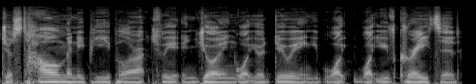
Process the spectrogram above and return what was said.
just how many people are actually enjoying what you're doing, what what you've created,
